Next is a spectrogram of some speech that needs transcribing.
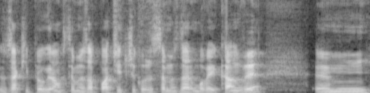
za jaki program chcemy zapłacić, czy korzystamy z darmowej kanwy. Ym,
